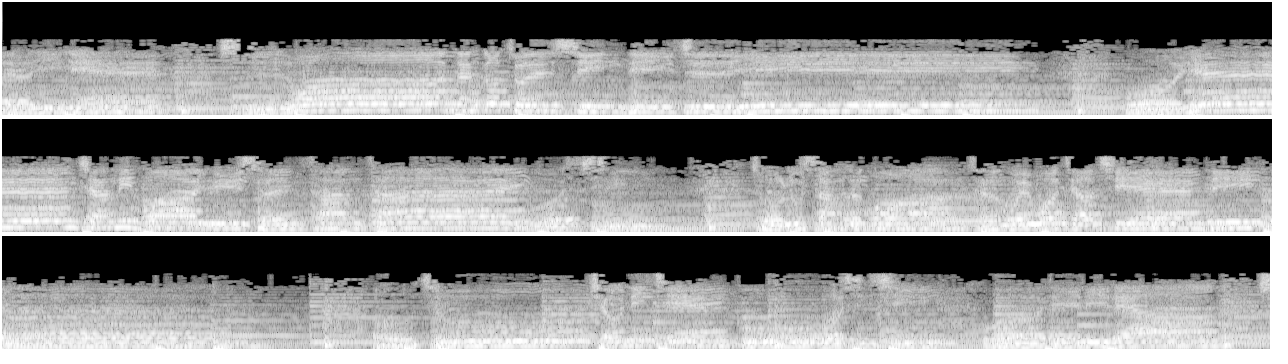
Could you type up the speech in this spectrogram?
的意念，使我能够遵行你旨意。上的光，成为我脚前的灯。哦，主，求你坚固我信心，我的力量，使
